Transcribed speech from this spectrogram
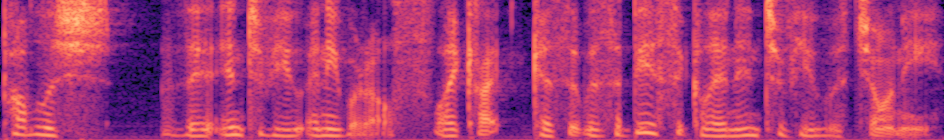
publish the interview anywhere else. Like I, because it was basically an interview with Johnny.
